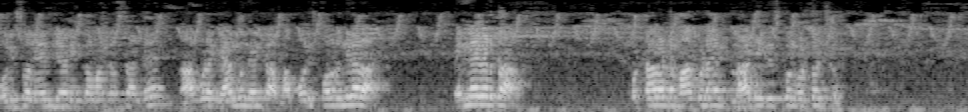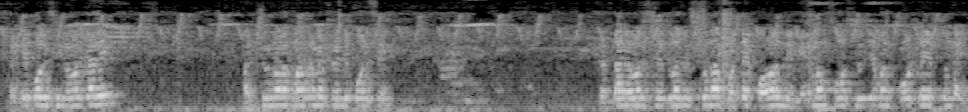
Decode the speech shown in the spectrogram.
పోలీసు వాళ్ళు ఏం చేయాలి ఇంకా మంది వస్తా అంటే నాకు కూడా గ్యాంగ్ ఉంది ఇంకా మా పోలీస్ పవర్ ఉంది కదా. పెన్నే పెడతా. కొట్టాలంటే మాకు కూడా లాఠీ తీసుకొని కొట్టొచ్చు. ఫ్రెండ్లీ పోలీసింగ్ ఎవరికది? మంచి ఉన్న వాళ్ళకి మాత్రమే ఫ్రెండ్లీ పోలీసింగ్ చట్టాన్ని ఎవరు చేతిలో తీసుకున్నా కొట్టే పవర్ ఉంది మినిమం ఫోర్స్ యూజ్ చేయమని కోర్టులో చెప్తున్నాయి.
